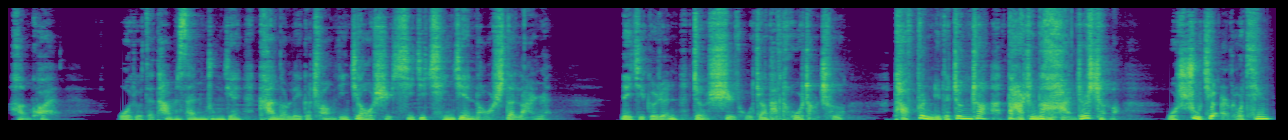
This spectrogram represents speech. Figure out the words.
很快，我就在他们三人中间看到那个闯进教室袭击秦建老师的男人。那几个人正试图将他拖上车，他奋力的挣扎，大声的喊着什么。我竖起耳朵听，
